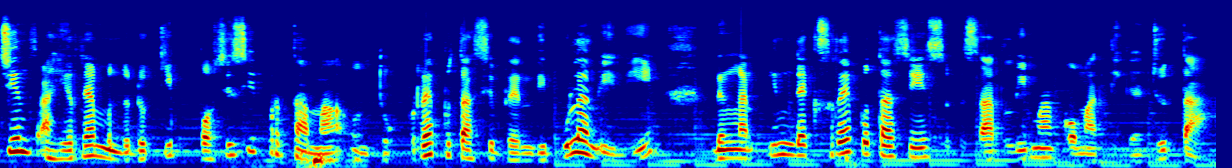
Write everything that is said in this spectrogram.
Jeans akhirnya menduduki posisi pertama untuk reputasi brand di bulan ini dengan indeks reputasi sebesar 5,3 juta.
